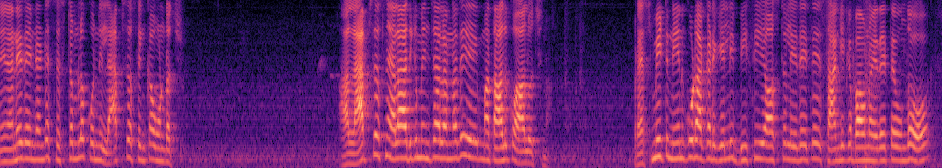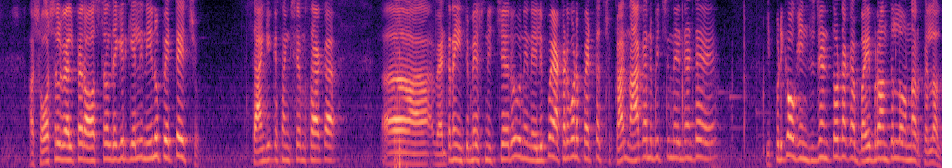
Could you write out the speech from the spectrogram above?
నేను అనేది ఏంటంటే సిస్టంలో కొన్ని ల్యాప్సెస్ ఇంకా ఉండొచ్చు. ఆ ల్యాప్సెస్ని ఎలా అధిగమించాలన్నది మా తాలూకు ఆలోచన. ప్రెస్ మీట్ నేను కూడా అక్కడికి వెళ్ళి బీసీ హాస్టల్ ఏదైతే సాంఘిక భవనం ఏదైతే ఉందో ఆ సోషల్ వెల్ఫేర్ హాస్టల్ దగ్గరికి వెళ్ళి నేను పెట్టేయచ్చు. సాంఘిక సంక్షేమ శాఖ వెంటనే ఇంటిమేషన్ ఇచ్చారు. నేను వెళ్ళిపోయి అక్కడ కూడా పెట్టచ్చు. కానీ నాకు అనిపించింది ఏంటంటే ఇప్పటికే ఒక ఇన్సిడెంట్ తోటి అక్కడ భయభ్రాంతుల్లో ఉన్నారు పిల్లలు.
